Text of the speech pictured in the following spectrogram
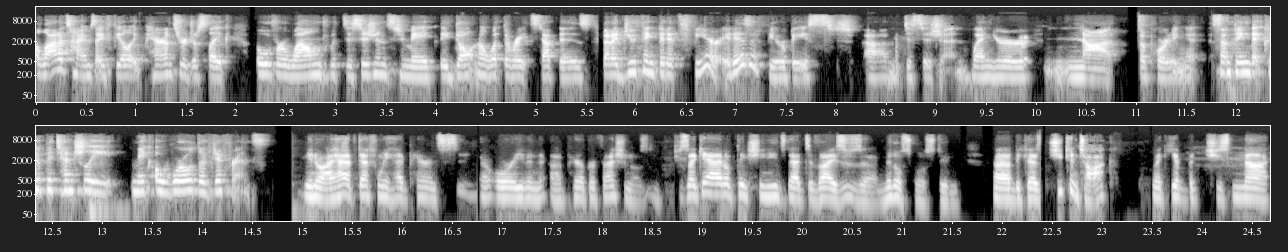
a lot of times i feel like parents are just like overwhelmed with decisions to make. They don't know what the right step is. But i do think that it's fear. It is a fear based um, decision when you're not supporting it something that could potentially make a world of difference you know i have definitely had parents or even uh, paraprofessionals she's like yeah i don't think she needs that device. This is a middle school student uh, because she can talk like yeah but she's not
